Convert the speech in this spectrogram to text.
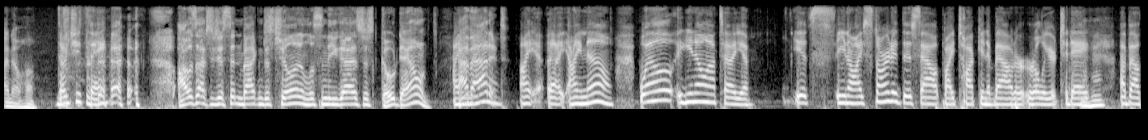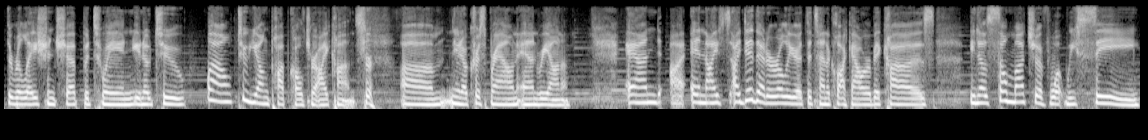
I know, huh? Don't you think? I was actually just sitting back and just chilling and listening to you guys just go down. I Have know. at it. I, I I know. Well, you know, I'll tell you. it's you know I started this out by talking about or earlier today Mm-hmm. about the relationship between you know two well two young pop culture icons. Sure. Um, you know Chris Brown and Rihanna, and uh, and I I did that earlier at the ten o'clock hour because you know so much of what we see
